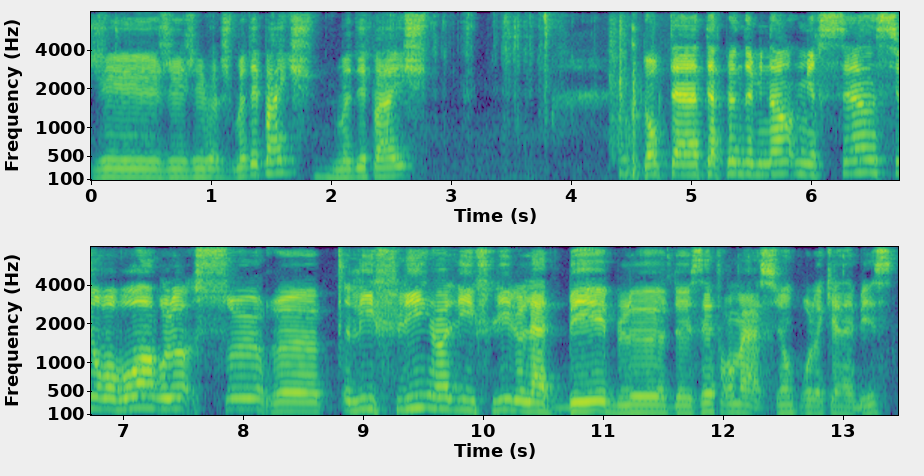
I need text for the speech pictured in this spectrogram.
je me dépêche. Je me dépêche. Donc, ta terpène dominante, myrcène, si on va voir sur euh, Leafly, hein, la bible des informations pour le cannabis.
